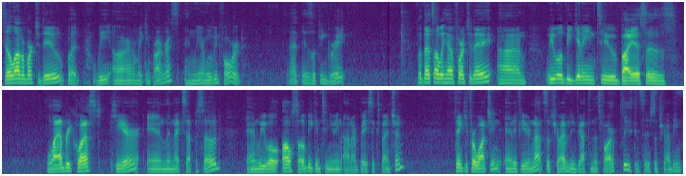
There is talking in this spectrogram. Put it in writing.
Still a lot of work to do, but we are making progress and we are moving forward. That is looking great. But that's all we have for today. Um, we will be getting to Bias's lab request here in the next episode, and we will also be continuing on our base expansion. Thank you for watching, and if you're not subscribed and you've gotten this far, please consider subscribing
